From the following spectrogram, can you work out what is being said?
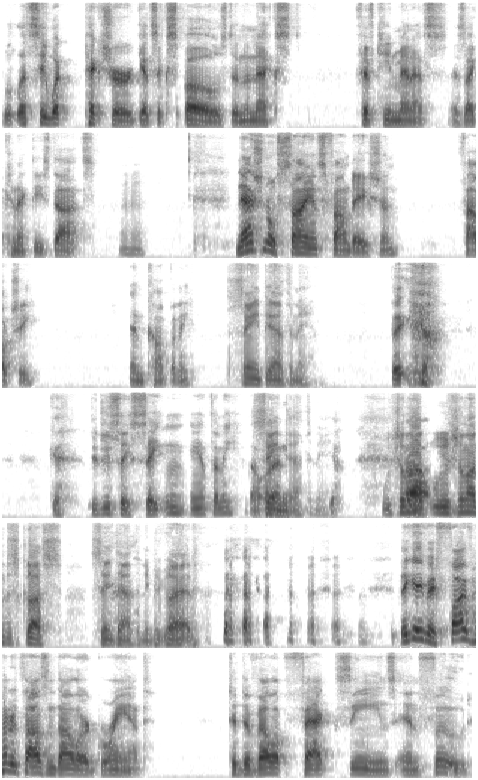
let's see what picture gets exposed in the next 15 minutes as I connect these dots. Mm-hmm. National Science Foundation, Fauci and Company. Saint Anthony. They yeah. Did you say Satan Anthony? Oh, Saint Anthony. Yeah. We shall not uh, we shall not discuss Saint Anthony, but go ahead. they gave a five hundred thousand dollar grant to develop vaccines and food.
